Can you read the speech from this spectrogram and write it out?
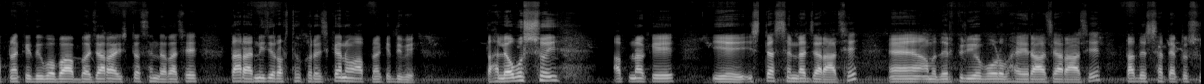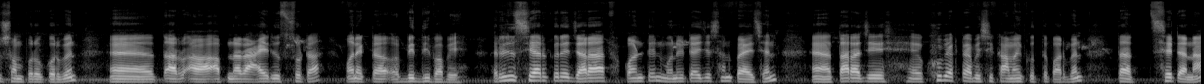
আপনাকে দেবো বা যারা স্টার সেন্টার আছে, তারা নিজের অর্থ খরচ, কেন আপনাকে দিবে। তাহলে অবশ্যই আপনাকে স্টার সেন্টার যারা আছে আমাদের প্রিয় বড় ভাইয়েরা যারা আছে, তাদের সাথে একটা সুসম্পর্ক করবেন। তার আপনার আয়ের উৎসটা অনেকটা বৃদ্ধি পাবে। রিল শেয়ার করে যারা কন্টেন্ট মনিটাইজেশন পেয়েছেন তারা যে খুব একটা বেশি কামাই করতে পারবেন, তা সেটা না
